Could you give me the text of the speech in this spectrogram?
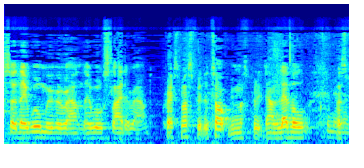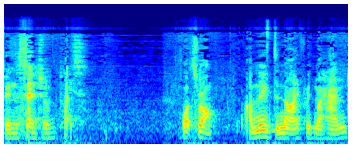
so they will move around, they will slide around. Crest must be at the top, you must put it down level, must be in the centre of the place. What's wrong? I moved the knife with my hand.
